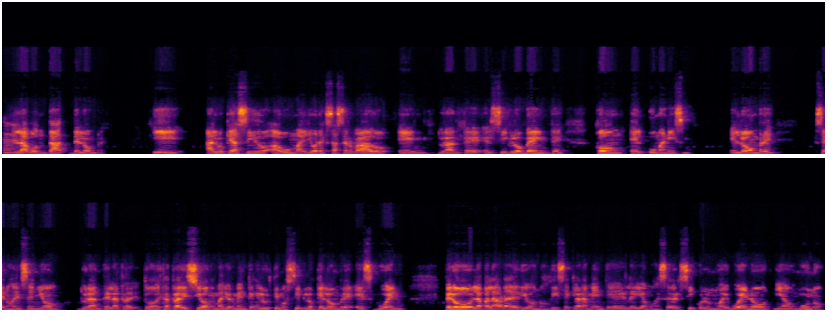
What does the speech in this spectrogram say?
la bondad del hombre. Y algo que ha sido aún mayor exacerbado en, durante el siglo XX con el humanismo. El hombre se nos enseñó durante toda esta tradición y mayormente en el último siglo que el hombre es bueno. Pero la palabra de Dios nos dice claramente, ayer leíamos ese versículo, no hay bueno ni aun uno,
